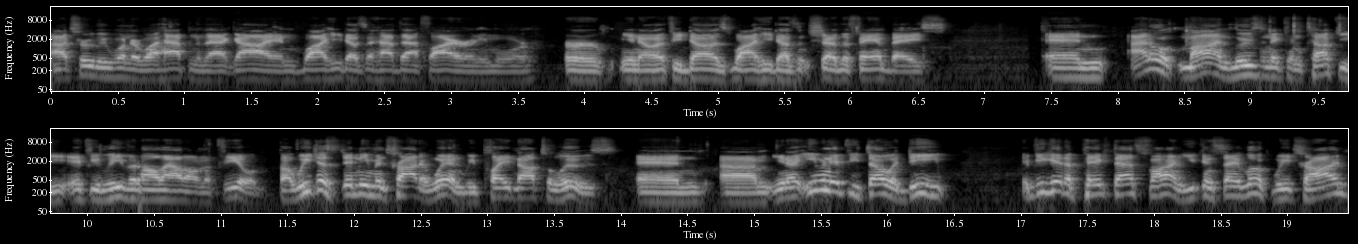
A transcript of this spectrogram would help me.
I truly wonder what happened to that guy and why he doesn't have that fire anymore. Or, you know, if he does, why he doesn't show the fan base and I don't mind losing to Kentucky if you leave it all out on the field. But we just didn't even try to win. We played not to lose. And, um, you know, even if you throw it deep, if you get a pick, that's fine. You can say, look, we tried.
